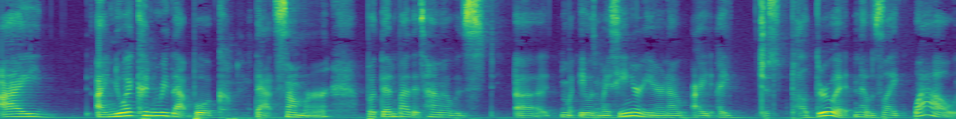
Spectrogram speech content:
i i knew i couldn't read that book that summer but then by the time i was uh, it was my senior year and I, I, I just plowed through it and it was like wow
